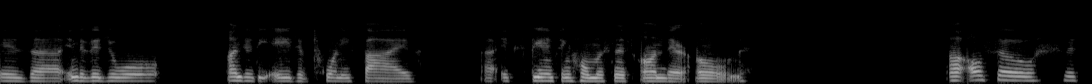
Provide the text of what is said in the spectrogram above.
is an individual under the age of 25 uh, experiencing homelessness on their own. Uh, also, the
